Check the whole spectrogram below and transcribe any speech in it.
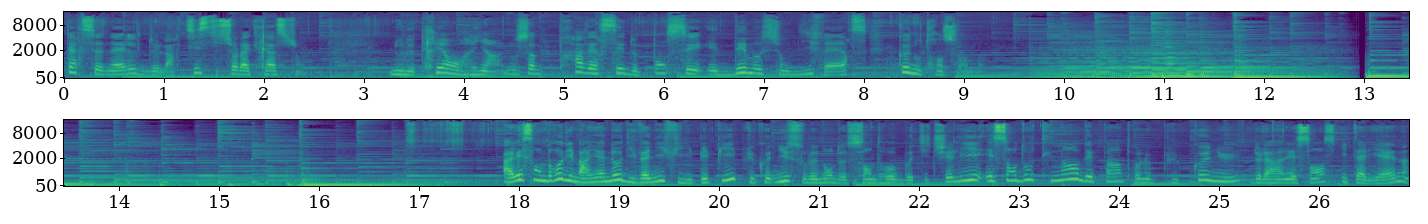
personnelle de l'artiste sur la création. Nous ne créons rien, nous sommes traversés de pensées et d'émotions diverses que nous transformons. Alessandro Di Mariano di Vanni Filippeppi, plus connu sous le nom de Sandro Botticelli, est sans doute l'un des peintres le plus connus de la Renaissance italienne,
